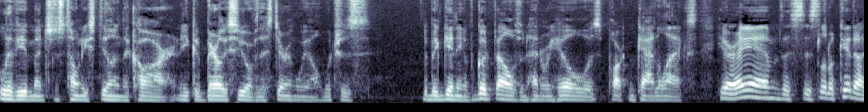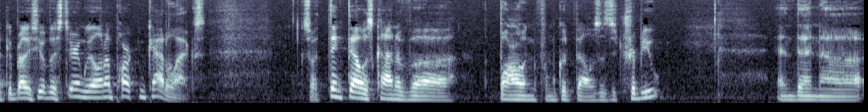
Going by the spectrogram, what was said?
Livia mentions Tony stealing the car, and he could barely see over the steering wheel, which is the beginning of Goodfellas when Henry Hill was parking Cadillacs. Here I am, this this little kid, I could barely see over the steering wheel, and I'm parking Cadillacs. So I think that was kind of uh, borrowing from Goodfellas as a tribute. And then uh,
